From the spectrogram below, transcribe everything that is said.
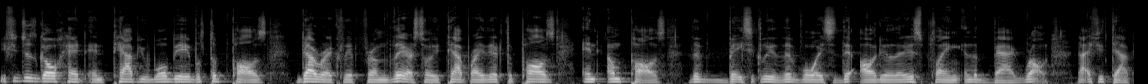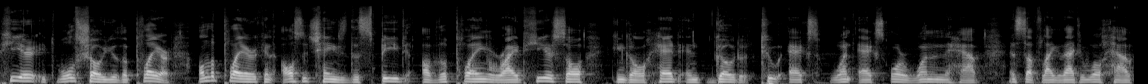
If you just go ahead and tap, you will be able to pause directly from there. So you tap right there to pause and unpause the basically the voice, the audio that is playing in the background. Now, if you tap here, it will show you the player. On the player, you can also change the speed of the playing right here so you can go ahead and go to 2x 1x or 1.5 and stuff like that you will have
